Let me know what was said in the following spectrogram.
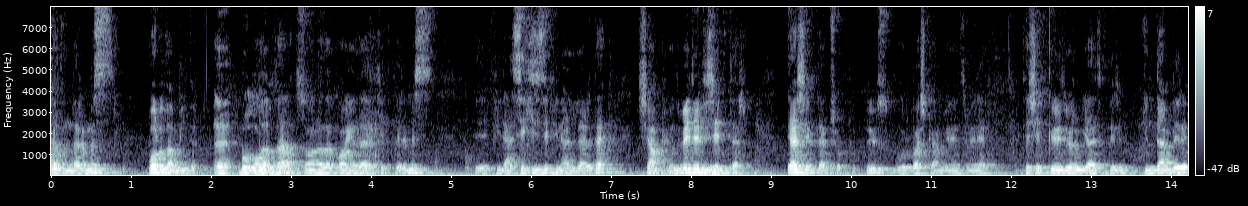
kadınlarımız Bolu'da mıydı? Evet, Bolu'da. Bolu'da sonra da Konya'da erkeklerimiz e, final 8'li finallerde şampiyonu belirleyecekler. Gerçekten çok mutluyuz. Uğur Başkan ve yönetimine teşekkür ediyorum. Geldikleri günden beri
